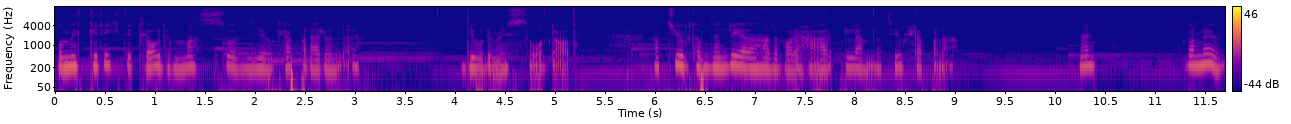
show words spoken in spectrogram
Och mycket riktigt låg det massor med julklappar där under. Det gjorde mig så glad. Att jultomten redan hade varit här och lämnat julklapparna. Men vad nu?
